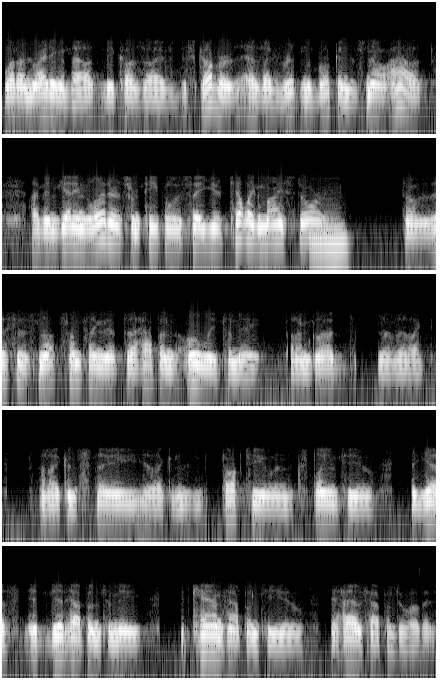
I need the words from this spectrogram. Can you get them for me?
what I'm writing about because I've discovered as I've written the book and it's now out, I've been getting letters from people who say you're telling my story. Mm-hmm. So this is not something that uh, happened only to me, but I'm glad you know, that I that I can stay, that I can talk to you and explain to you that yes, it did happen to me. It can happen to you, It has happened to others.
